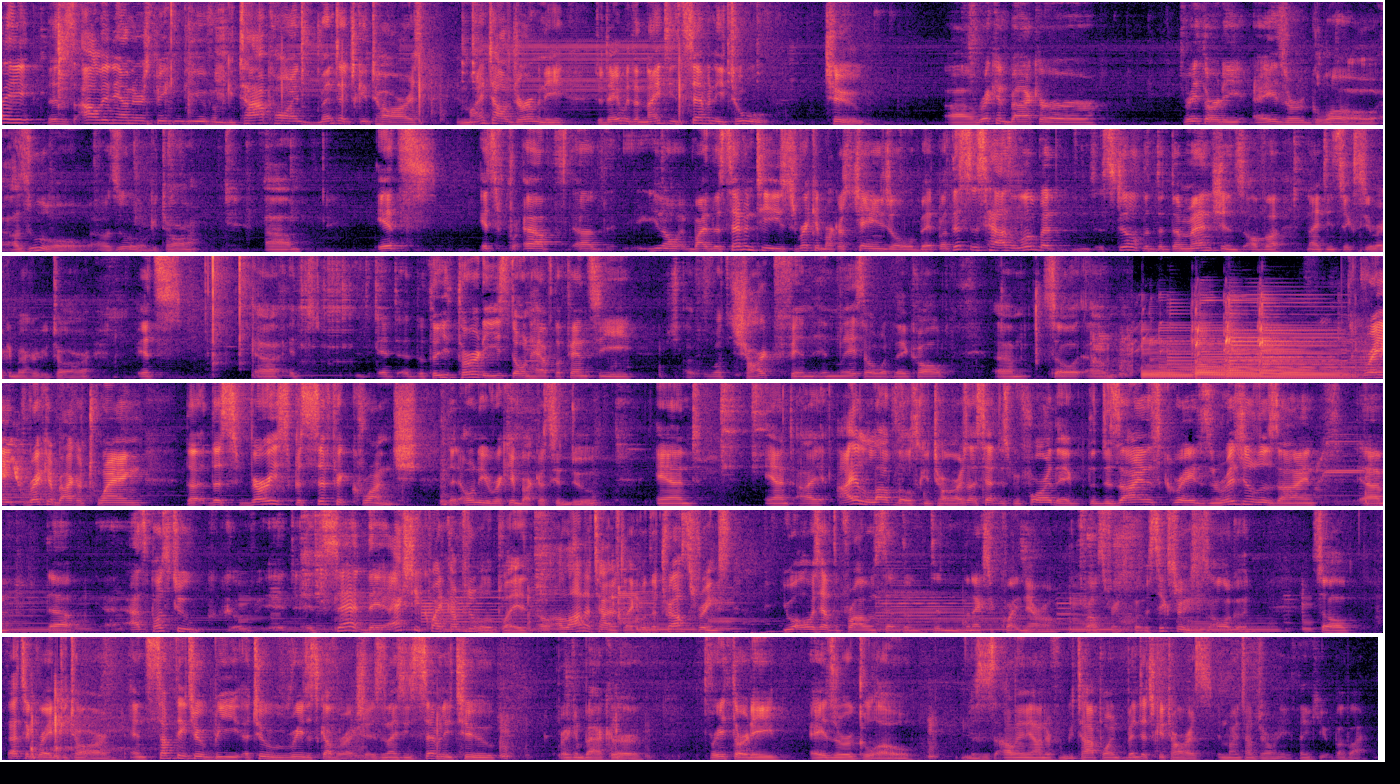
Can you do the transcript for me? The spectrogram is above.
This is Ali Neander speaking to you from Guitar Point Vintage Guitars in Maintal, Germany. Today with the 1972 two, uh, Rickenbacker 330 Azureglo Azul Azzurro guitar. Um, it's it's uh, uh, you know by the 70s Rickenbackers changed a little bit, but this is, has a little bit still the, the dimensions of a 1960 Rickenbacker guitar. It's uh, it, the 330s don't have the fancy uh, what shark fin inlays or what they called. Um, so um, the great Rickenbacker twang, the this very specific crunch that only Rickenbackers can do, and and I I love those guitars. I said this before. They, the design is great. It's an original design. Um, the, as opposed to it, it's said they're actually quite comfortable to play. A, a, lot of times, like with the 12 strings, you always have the problems that the, the, the necks are quite narrow with 12 strings, but with six strings is all good. So that's a great guitar and something to be uh, to rediscover. Actually, it's a 1972 Rickenbacker 330 Azureglo. This is Ali Neander from Guitar Point Vintage Guitars in Maintal, Germany. Thank you. Bye bye.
